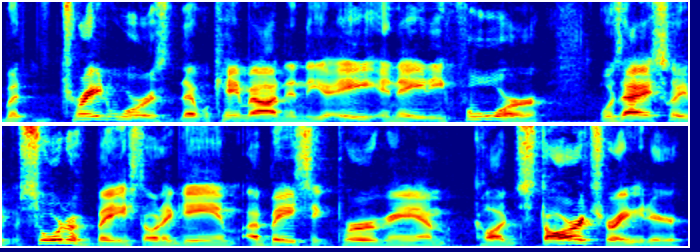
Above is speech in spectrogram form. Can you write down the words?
but Trade Wars that came out in the eight in '84 was actually sort of based on a game, a basic program called Star Trader.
